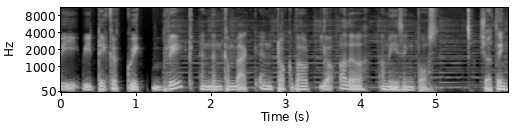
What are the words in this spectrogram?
we we take a quick break and then come back and talk about your other amazing boss Sure thing.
